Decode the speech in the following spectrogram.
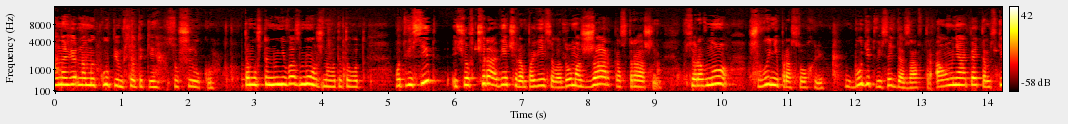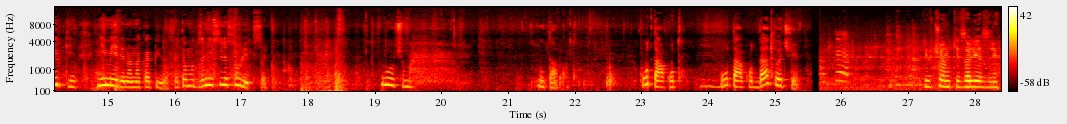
ну, наверное, мы купим все-таки сушилку. Потому что, ну, невозможно вот это вот. Вот висит, еще вчера вечером повесила, дома жарко страшно. Все равно швы не просохли. Будет висеть до завтра. А у меня опять там стирки немерено накопилось. Это вот занесли с улицы. Ну, в общем, вот так вот. Вот так вот. Вот так вот, да, дочи? Девчонки залезли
